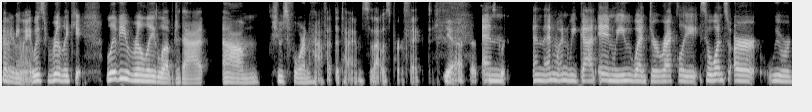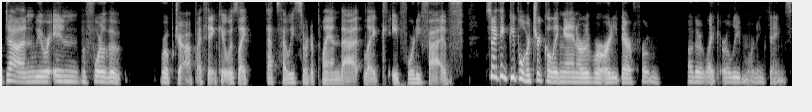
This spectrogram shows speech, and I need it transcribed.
But anyway, it was really cute. Livy really loved that. Um, she was four and a half at the time, so that was perfect yeah and great. and then when we got in we went directly so once our we were done we were in before the rope drop i think it was like that's how we sort of planned that, like eight forty-five. So I think people were trickling in or were already there from other like early morning things.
